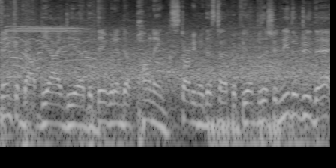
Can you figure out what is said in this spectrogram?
think about the idea that they would end up punting starting with this type of field position. Neither do they.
